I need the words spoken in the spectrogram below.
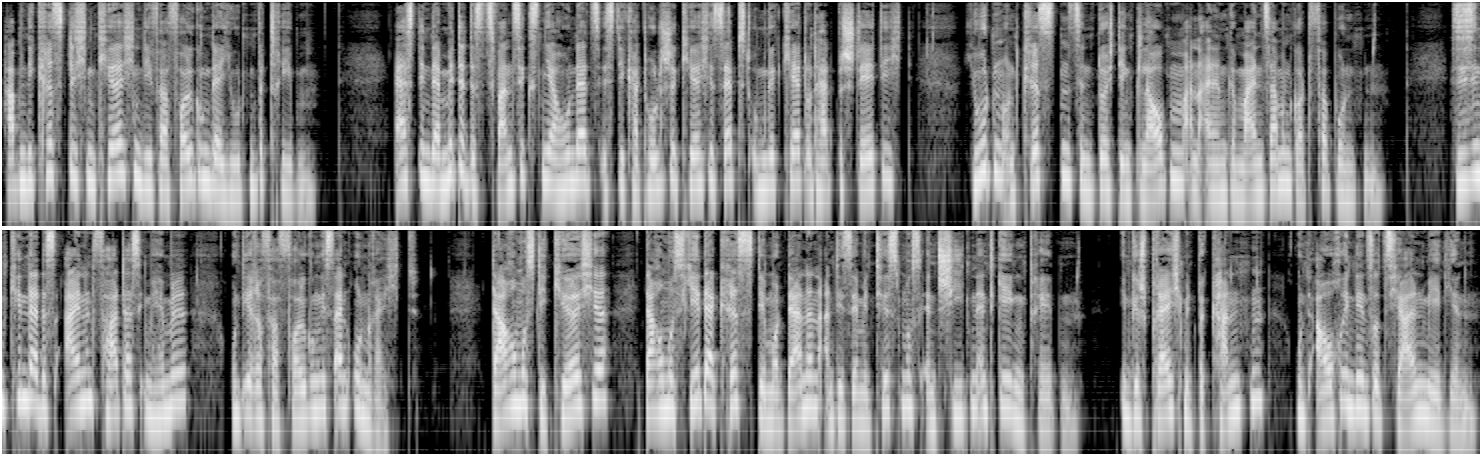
haben die christlichen Kirchen die Verfolgung der Juden betrieben. Erst in der Mitte des 20. Jahrhunderts ist die katholische Kirche selbst umgekehrt und hat bestätigt, Juden und Christen sind durch den Glauben an einen gemeinsamen Gott verbunden. Sie sind Kinder des einen Vaters im Himmel und ihre Verfolgung ist ein Unrecht. Darum muss die Kirche, darum muss jeder Christ dem modernen Antisemitismus entschieden entgegentreten. Im Gespräch mit Bekannten und auch in den sozialen Medien.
